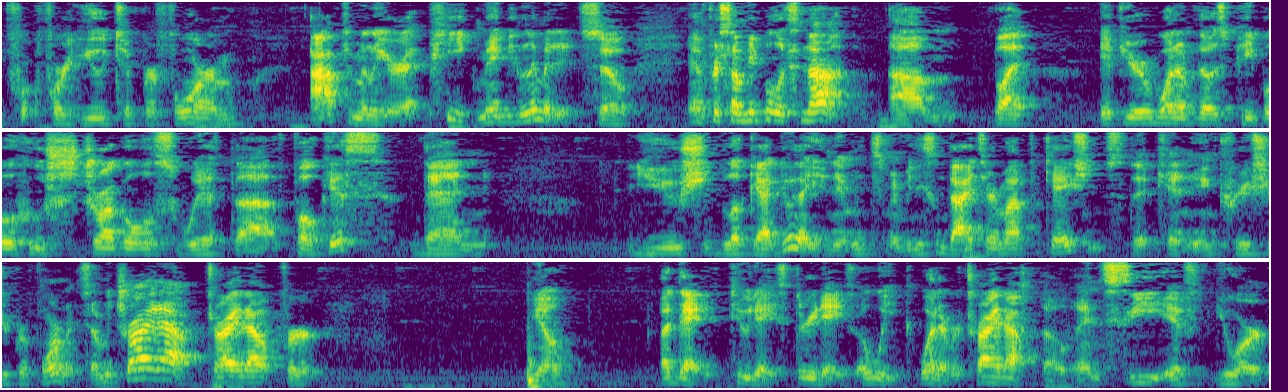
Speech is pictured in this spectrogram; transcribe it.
for, for you to perform optimally or at peak may be limited. So, and for some people, it's not. Um, but if you're one of those people who struggles with uh, focus, then you should look at doing that. You need, maybe need some dietary modifications that can increase your performance. I mean, try it out. Try it out for, you know, a day, two days, three days, a week, whatever. Try it out though, and see if your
